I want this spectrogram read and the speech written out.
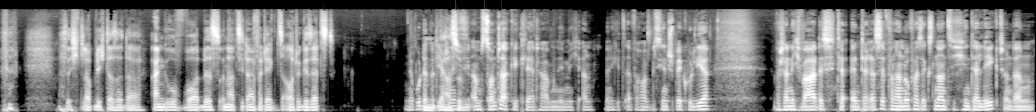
Also ich glaube nicht, dass er da angerufen worden ist und hat sie dann einfach direkt ins Auto gesetzt. Na gut, damit ja, so am Sonntag geklärt haben, nehme ich an. Wenn ich jetzt einfach mal ein bisschen spekuliere. Wahrscheinlich war das Interesse von Hannover 96 hinterlegt und dann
